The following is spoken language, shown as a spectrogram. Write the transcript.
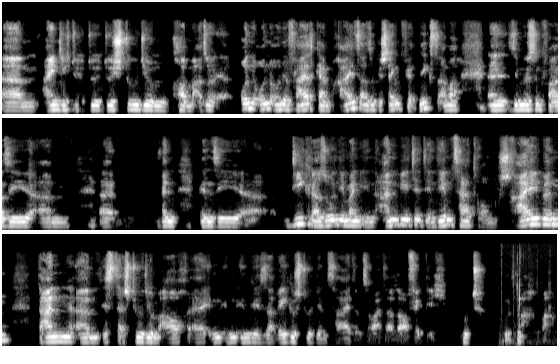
ähm, eigentlich durch, durch, durch Studium kommen. Also ohne, ohne, ohne Fleiß kein Preis, also geschenkt wird nichts, aber äh, sie müssen quasi, ähm, äh, wenn, wenn sie äh, die Klausuren, die man ihnen anbietet, in dem Zeitraum schreiben, dann ähm, ist das Studium auch äh, in, in, in dieser Regelstudienzeit und so weiter also auch wirklich gut, gut machbar.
